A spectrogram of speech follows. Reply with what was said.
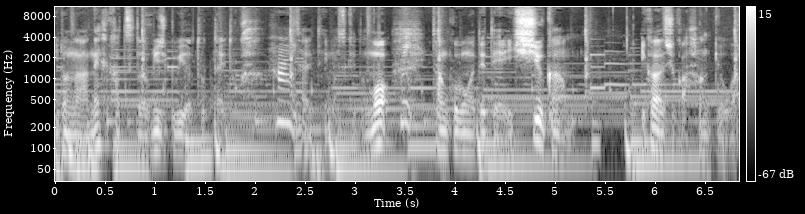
いろんなね活動ミュージックビデオを撮ったりとかはい。されていますけども、はい。単行本が出て1週間いかがでしょうか？反響が。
